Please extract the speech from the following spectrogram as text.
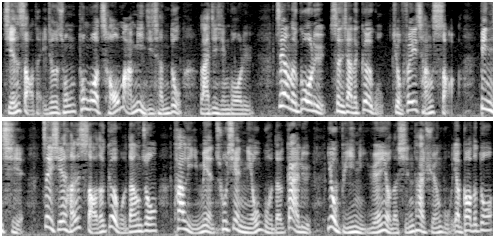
减少的，也就是从通过筹码密集程度来进行过滤。这样的过滤，剩下的个股就非常少，并且。这些很少的个股当中，它里面出现牛股的概率又比你原有的形态选股要高得多。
